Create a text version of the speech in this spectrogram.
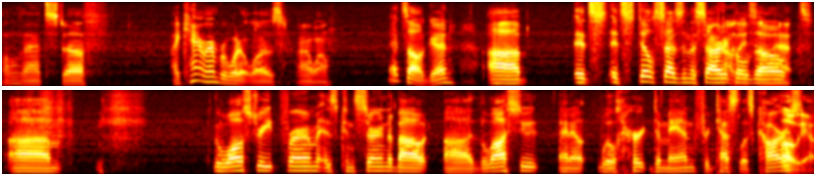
all that stuff. I can't remember what it was. Oh well. That's all good. Uh, it's it still says in this article though. Um, the Wall Street firm is concerned about uh, the lawsuit and it will hurt demand for Tesla's cars. Oh yeah.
